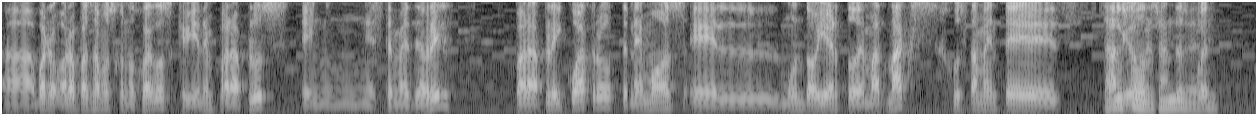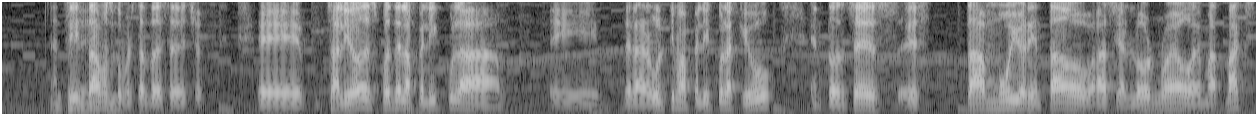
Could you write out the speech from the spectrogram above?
Ah, bueno, ahora pasamos con los juegos que vienen para Plus en este mes de abril. Para Play 4 tenemos el mundo abierto de Mad Max. Justamente salió conversando después. sí, estábamos conversando de ese, de hecho. Eh, salió después de la película, eh, de la última película que hubo, entonces está muy orientado hacia el lore nuevo de Mad Max,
